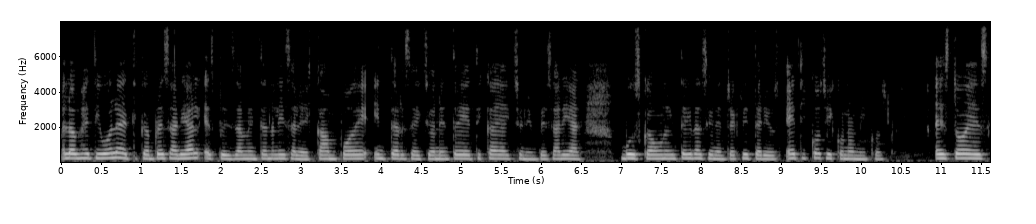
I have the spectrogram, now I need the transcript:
El objetivo de la ética empresarial es precisamente analizar el campo de intersección entre ética y acción empresarial. Busca una integración entre criterios éticos y económicos. Esto es,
